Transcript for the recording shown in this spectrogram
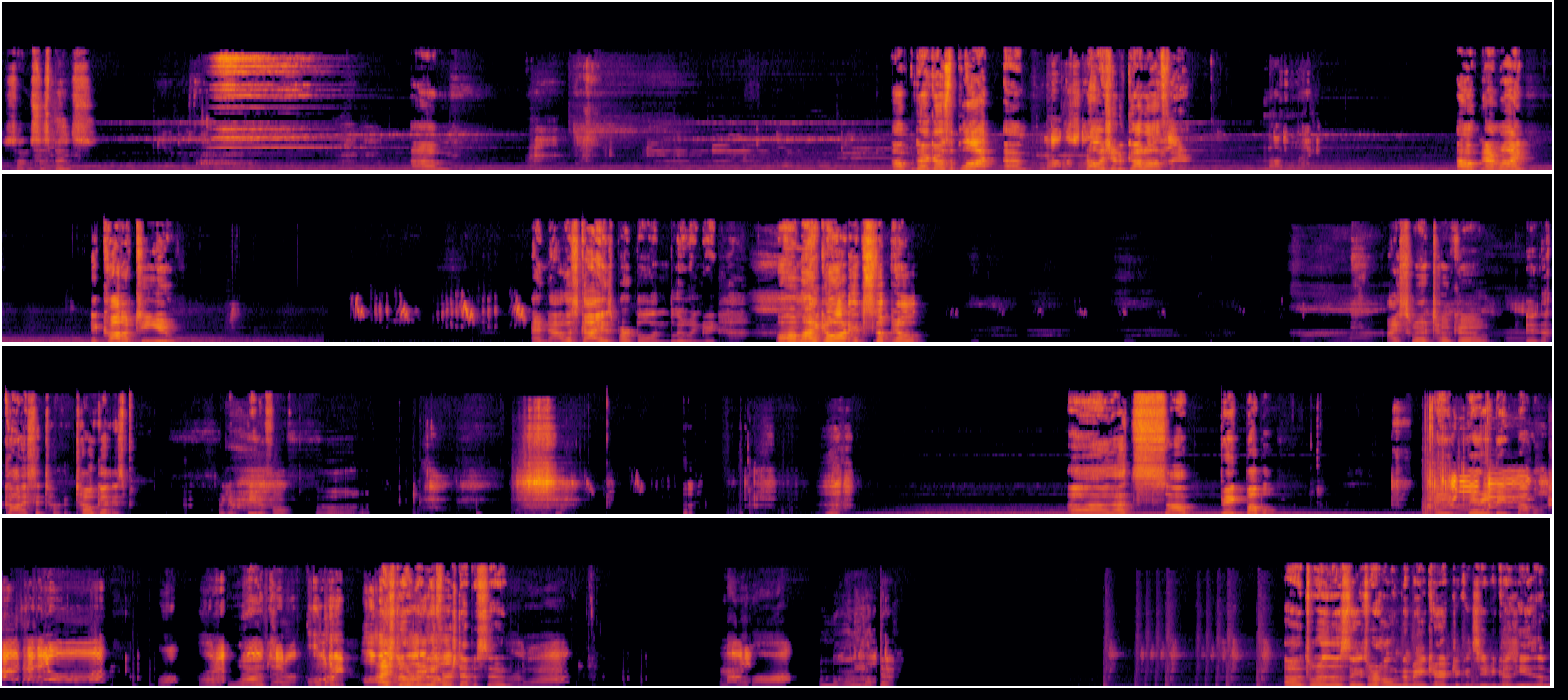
Sun suspense. Um Oh, there goes the plot. Um, probably should have got off there. Oh, never mind. It caught up to you. And now the sky is purple and blue and green. Oh my god, it's the pill. I swear, Toko. Is, oh god, I said Toka. Toka is freaking beautiful. Uh, that's a big bubble. A very big bubble. What? I still remember the first episode. Oh, it's one of those things where only the main character can see because he's a.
